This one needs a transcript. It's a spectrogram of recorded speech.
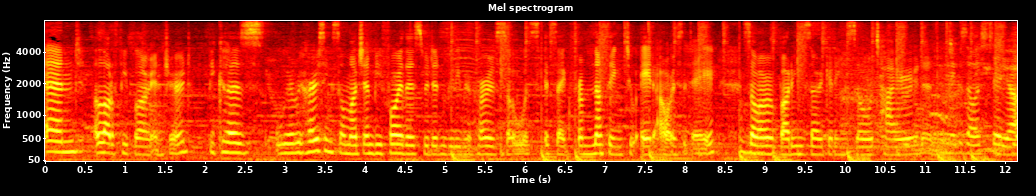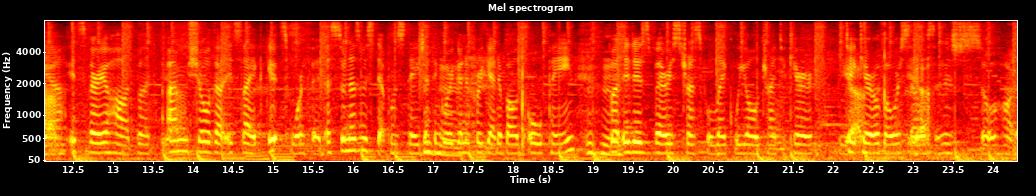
and a lot of people are injured because we're rehearsing so much. And before this, we didn't really rehearse, so it was, it's like from nothing to eight hours a day. So mm-hmm. our bodies are getting so tired, and exhausted. Yeah. Yeah. it's very hard, but I'm sure that it's like it's worth it. As soon as we step on stage, I think we're mm-hmm. gonna forget about all pain. Mm-hmm. But it is very stressful. Like we all try to care, take Yeah. care of ourselves, Yeah. and it's just so hard.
